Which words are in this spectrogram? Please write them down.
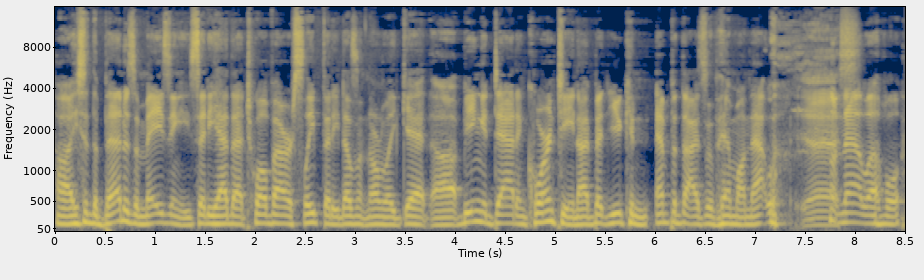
Uh, he said the bed is amazing. He said he had that 12 hour sleep that he doesn't normally get. Uh, being a dad in quarantine, I bet you can empathize with him on that yes. on that level.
